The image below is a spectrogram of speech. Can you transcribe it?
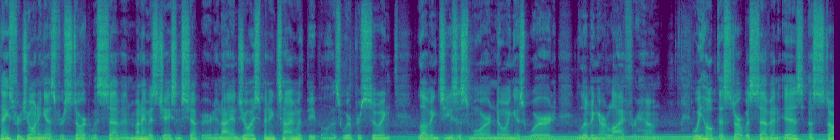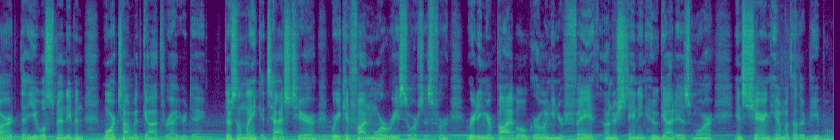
Thanks for joining us for Start with Seven. My name is Jason Shepperd, and I enjoy spending time with people as we're pursuing loving Jesus more, knowing His Word, living our life for Him. We hope this Start with Seven is a start that you will spend even more time with God throughout your day. There's a link attached here where you can find more resources for reading your Bible, growing in your faith, understanding who God is more, and sharing Him with other people.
